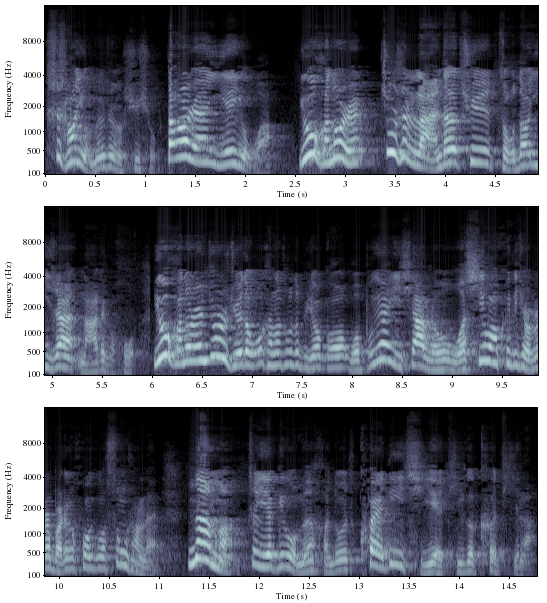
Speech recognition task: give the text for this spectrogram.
市场有没有这种需求？当然也有啊。有很多人就是懒得去走到驿站拿这个货，有很多人就是觉得我可能住的比较高，我不愿意下楼，我希望快递小哥把这个货给我送上来。那么这也给我们很多快递企业提个课题了：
